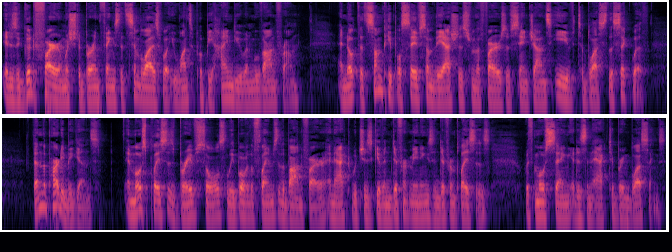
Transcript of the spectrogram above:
It is a good fire in which to burn things that symbolize what you want to put behind you and move on from. And note that some people save some of the ashes from the fires of St. John's Eve to bless the sick with. Then the party begins. In most places, brave souls leap over the flames of the bonfire, an act which is given different meanings in different places, with most saying it is an act to bring blessings.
